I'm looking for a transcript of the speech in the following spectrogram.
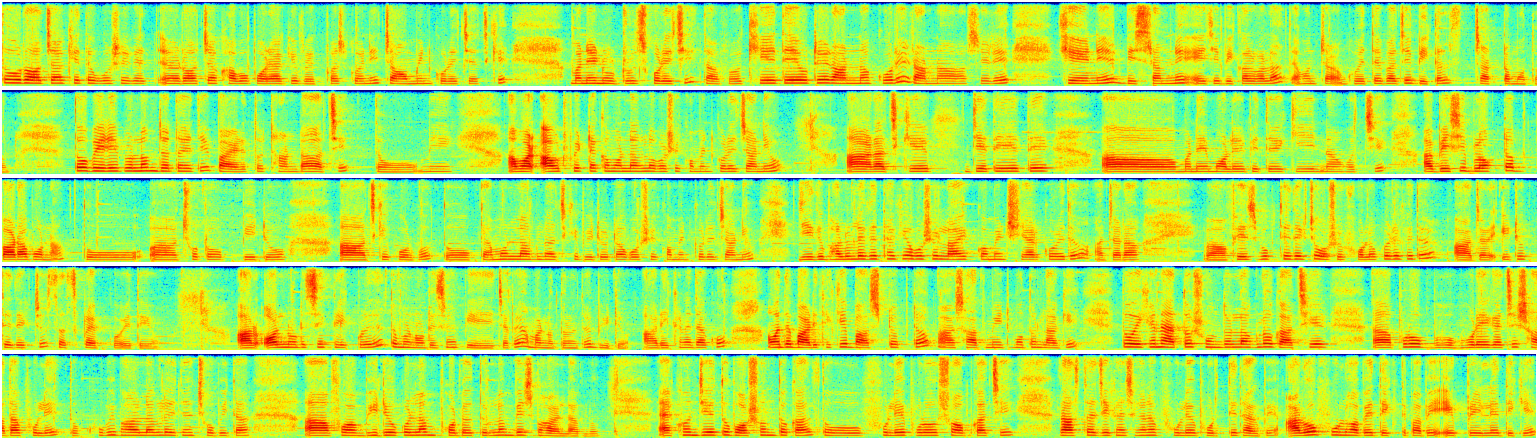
তো র চা খেতে বসে গে র চা খাব, পরে আগে ব্রেকফাস্ট করে নিই, চাউমিন করেছি আজকে মানে নুডলস করেছি, তারপর খেয়ে দিয়ে উঠে রান্না করে, রান্না সেরে খেয়ে নিয়ে বিশ্রাম নিয়ে, এই যে বিকালবেলা, এখন ঘুরতে বাজে বিকাল চারটা মতন। তো বেরিয়ে পড়লাম যাতায়াতে, বাইরে তো ঠান্ডা আছে, তো আমি, আমার আউটফিটটা কেমন লাগল অবশ্যই কমেন্ট করে জানিও। আর আজকে যেতে যেতে মানে মলের ভিতরে কি না হচ্ছে। আর বেশি ব্লগটা বাড়াবো না, তো ছোট ভিডিও আজকে করব। তো কেমন লাগল আজকে ভিডিওটা অবশ্যই কমেন্ট করে জানিও। যদি ভালো লেগে থাকে অবশ্যই লাইক কমেন্ট শেয়ার করে দেও। আর যারা ফেসবুক থেকে দেখছ অবশ্যই ফলো করে রেখে দেও। আর যারা ইউটিউব থেকে দেখছ সাবস্ক্রাইব করে দিও। আর অল নোটিসে ক্লিক করে দিলে তোমার নোটিসে পেয়ে যাবে আমার নতুন নতুন ভিডিও আর এখানে দেখো, আমাদের বাড়ি থেকে বাস স্টপটা সাত মিনিট মতন লাগে। তো এখানে এত সুন্দর লাগল গাছের পুরো ভরে গেছে সাদা ফুলে। তো খুবই ভালো লাগল এই জন্য ছবিটা। ভিডিও করলাম ফটো তুললাম, বেশ ভালো লাগল। এখন যেহেতু বসন্তকাল, তো ফুলে পুরো সব গাছে রাস্তায় যেখানে সেখানে ফুলে ভর্তি থাকবে। আরও ফুল হবে দেখতে পাবে এপ্রিলের দিকে,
